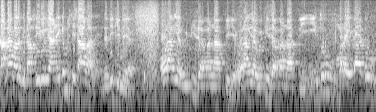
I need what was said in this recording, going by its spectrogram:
Karena kalau ditafsiri liane itu mesti salah deh. Jadi gini ya, orang Yahudi zaman Nabi ya, orang Yahudi zaman Nabi itu mereka itu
